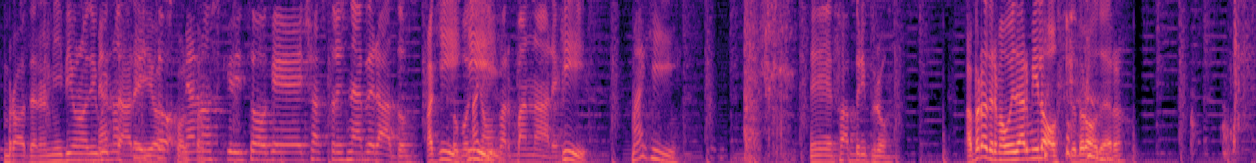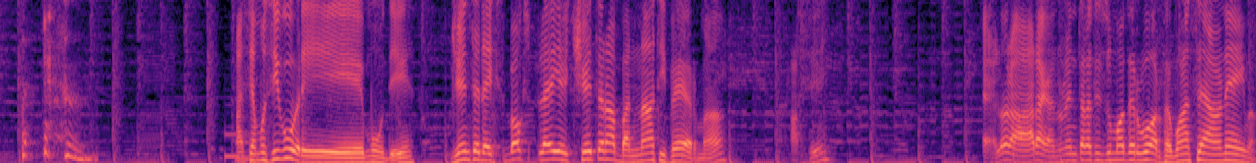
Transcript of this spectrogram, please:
Brother, mi dicono di quittare, io scritto, mi ascolto. hanno scritto che c'ha sniperato. Ma chi? Lo Chi? possiamo far bannare. Chi? Ma chi? Eh, Fabri Pro. Ma brother, ma vuoi darmi Lost, brother? ma siamo sicuri, Moody? Gente da Xbox Play, eccetera, bannati perma? Ah sì? allora, raga, non entrate su Modern Warfare. Buonasera, aim.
